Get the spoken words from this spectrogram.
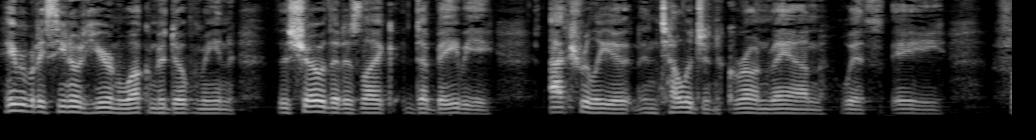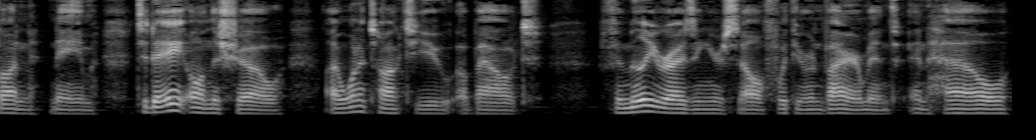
Hey everybody, C-Note here and welcome to Dopamine, the show that is like the baby, actually an intelligent grown man with a fun name. Today on the show, I want to talk to you about familiarizing yourself with your environment and how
